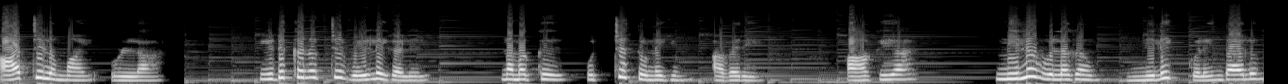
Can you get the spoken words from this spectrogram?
ஆற்றலுமாய் உள்ளார். இடுக்கணுற்ற வேளைகளில் நமக்கு உற்ற துணையும் அவரே. ஆகையால் நில உலகம் நிலை குலைந்தாலும்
